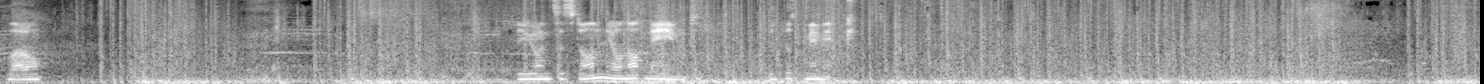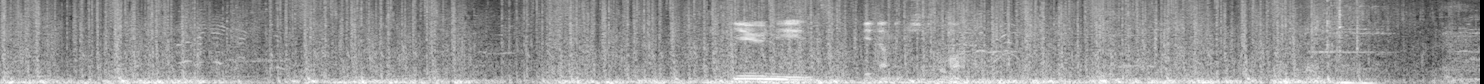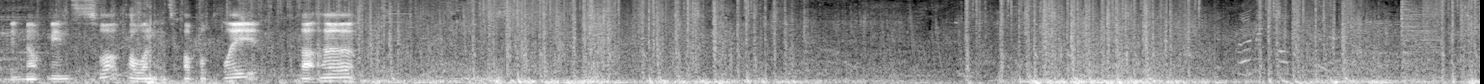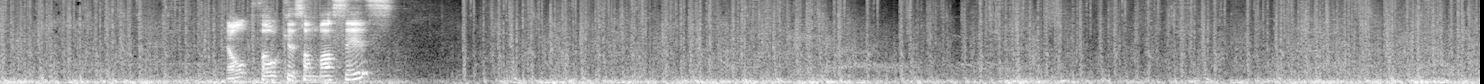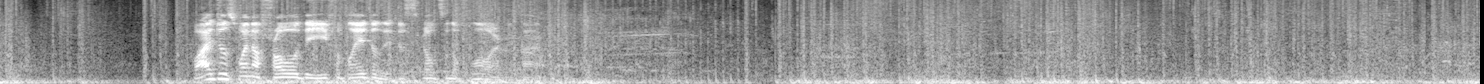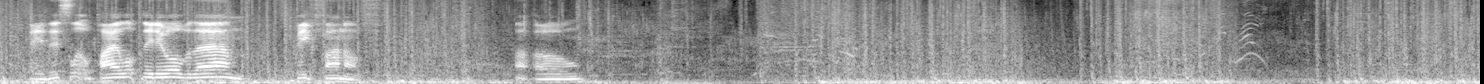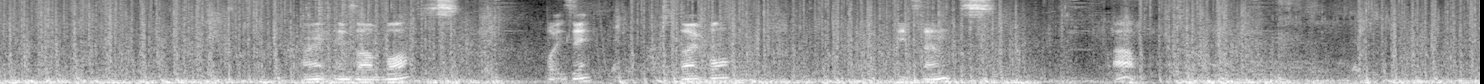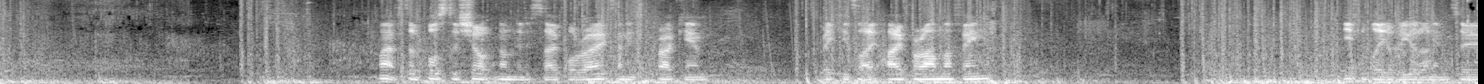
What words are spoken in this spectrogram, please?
Low. Are you going to stun? You're not named. You're just mimic. You need to be damaged a lot. Did not mean to swap. I wanted to pop a plate. That hurt. Focus on bosses. Why does when I throw the aether blade does it just go to the floor every time? Hey, this little pile up they do over there, a big fan of. Uh-oh. Alright, here's our boss. What is he? Disciple. Makes sense. Wow. To the shotgun on the disciple, right? 'Cause I need to crack him. Break his like hyper armor thing. Aether blade will be good on him too.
